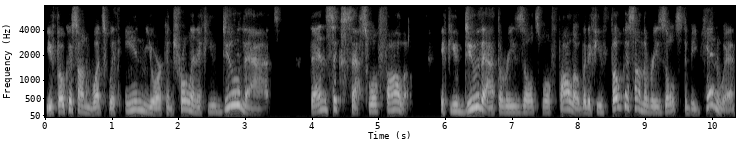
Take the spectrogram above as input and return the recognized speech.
You focus on what's within your control. And if you do that, then success will follow. If you do that, the results will follow. But if you focus on the results to begin with,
